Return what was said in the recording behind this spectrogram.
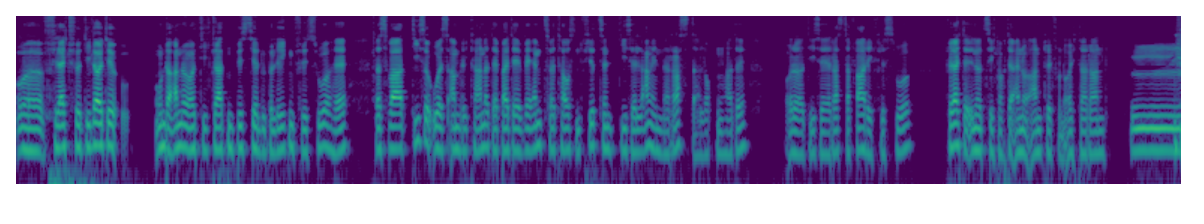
Oder vielleicht für die Leute unter anderem, die gerade ein bisschen überlegen, Frisur, hä? Das war dieser US-Amerikaner, der bei der WM 2014 diese langen Rasta-Locken hatte. Oder diese Rastafari-Frisur. Vielleicht erinnert sich noch der eine oder andere von euch daran. Mm,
